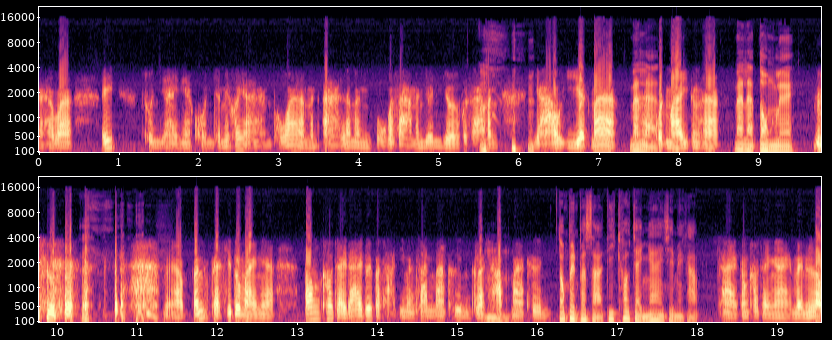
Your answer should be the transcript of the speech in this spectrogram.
นะครับว่าเอ้ยส่วนใหญ่เนี่ยคนจะไม่ค่อยอ่าน เพราะว่ามันอ่านแล้วมันโอ้ภาษามันเยินเยอะภาษามันยาวเหยียดมากนั่นแหละกฎหมายอีกต่างหากนั่นแหละตรงเลย นะครับเพราะฉะนั้นแพ็กที่ตัวใหม่เนี่ย ต้องเข้าใจได้ด้วยภาษาที่มันสั้นมากขึ้น กระชับอืมมากขึ้น ต้องเป็นภาษาที่เข้าใจง่ายใช่ไหมครับใช่ต้องเข้าใจง่าย เหมือนเรา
